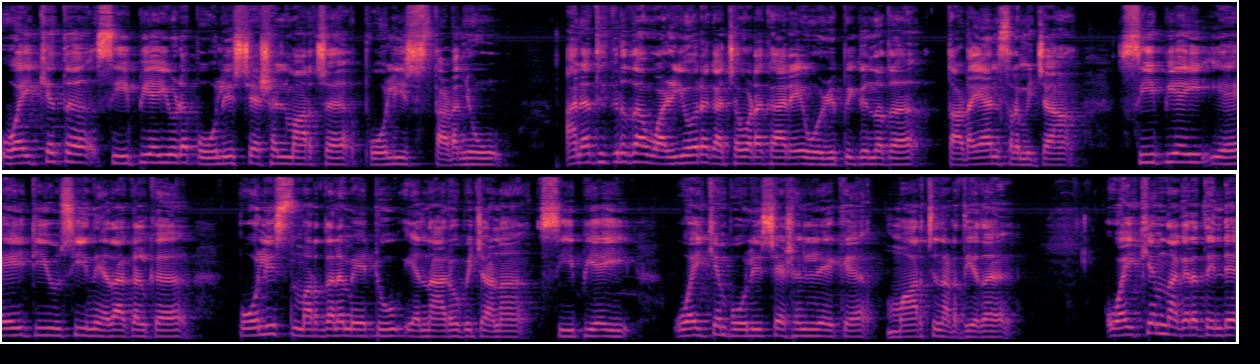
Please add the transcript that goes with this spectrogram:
വൈക്കത്ത് സി പി ഐയുടെ പോലീസ് സ്റ്റേഷൻ മാർച്ച് പോലീസ് തടഞ്ഞു. അനധികൃത വഴിയോര കച്ചവടക്കാരെ ഒഴിപ്പിക്കുന്നത് തടയാൻ ശ്രമിച്ച C P I A I T U C നേതാക്കൾക്ക് പോലീസ് മർദ്ദനമേറ്റു എന്നാരോപിച്ചാണ് C P I Vaikom police സ്റ്റേഷനിലേക്ക് മാർച്ച് നടത്തിയത്. വൈക്കം നഗരത്തിന്റെ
